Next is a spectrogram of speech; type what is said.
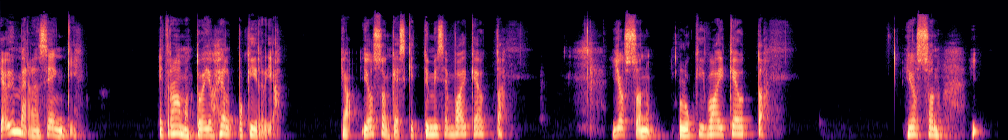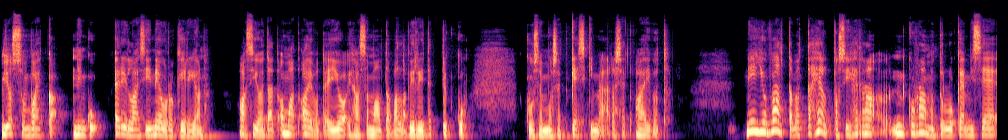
Ja ymmärrän senkin, että raamattu ei ole helppo kirja. Ja jos on keskittymisen vaikeutta, jos on lukivaikeutta, jos on jos on vaikka niin kuin erilaisia neurokirjon asioita, että omat aivot ei ole ihan samalla tavalla viritetty kuin, kuin semmoiset keskimääräiset aivot, niin ei ole välttämättä helppo siihen ra- niin raamatun lukemiseen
